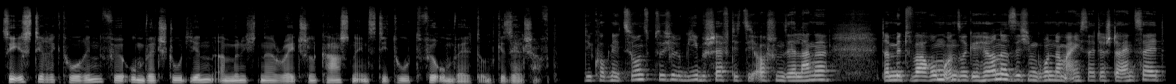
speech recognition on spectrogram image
Sie ist Direktorin für Umweltstudien am Münchner Rachel Carson Institut für Umwelt und Gesellschaft. Die Kognitionspsychologie beschäftigt sich auch schon sehr lange damit, warum unsere Gehirne sich im Grunde eigentlich seit der Steinzeit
